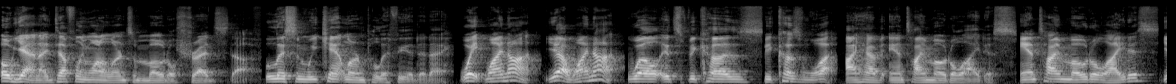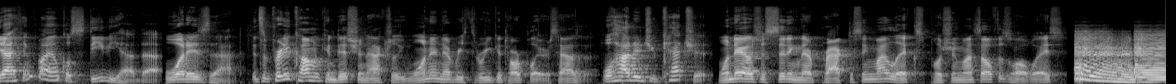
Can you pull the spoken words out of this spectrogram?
Oh yeah, and I definitely want to learn some modal shred stuff. Listen, we can't learn Polyphia today. Wait, why not? Yeah, why not? Well, it's because... Because what? I have antimodalitis. Antimodalitis? Yeah, I think my Uncle Stevie had that. What is that? It's a pretty common condition, actually. One in every three guitar players has it. Well, how did you catch it? One day I was just sitting there practicing my licks, pushing myself as always.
